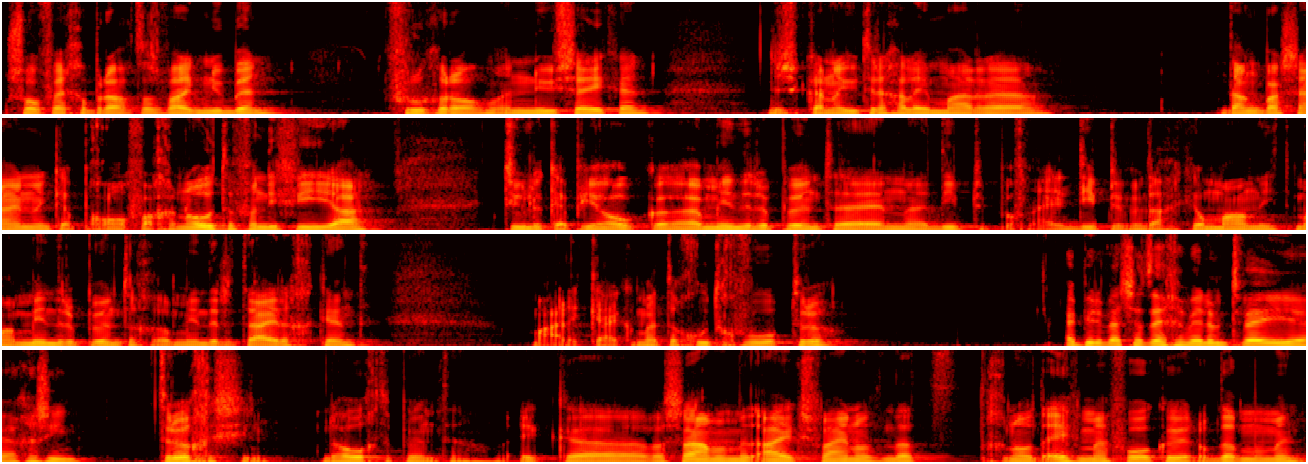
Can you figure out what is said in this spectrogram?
zover gebracht als waar ik nu ben. Vroeger al en nu zeker. Dus ik kan aan Utrecht alleen maar eh, dankbaar zijn. Ik heb gewoon van genoten van die vier jaar. Tuurlijk heb je ook mindere punten en diepte... Of nee, dieptepunten eigenlijk helemaal niet. Maar mindere punten, mindere tijden gekend. Maar ik kijk er met een goed gevoel op terug. Heb je de wedstrijd tegen Willem II eh, gezien? Teruggezien, de hoogtepunten. Ik eh, was samen met Ajax Feyenoord en dat genoot even mijn voorkeur op dat moment.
